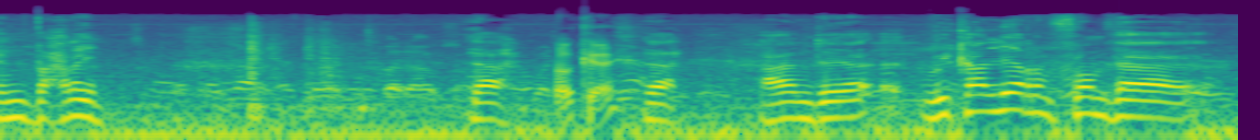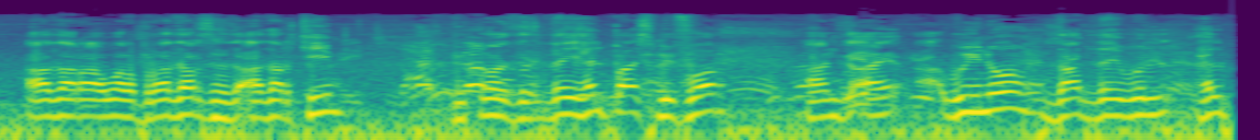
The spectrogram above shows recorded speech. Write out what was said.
In Bahrain. Yeah. Okay. Yeah. And uh, we can learn from the other our brothers in the other team because they help us before, and I, we know that they will help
